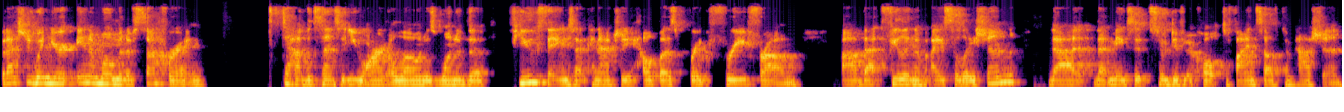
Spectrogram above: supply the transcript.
But actually, when you're in a moment of suffering, to have the sense that you aren't alone is one of the few things that can actually help us break free from uh, that feeling of isolation that that makes it so difficult to find self-compassion.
